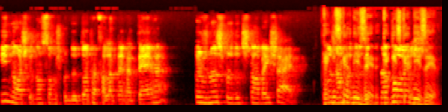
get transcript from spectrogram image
e nós que não somos produtores para falar terra a terra, os nossos produtos estão a baixar. O que é que isso quer dizer? Que é que isso quer dizer?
